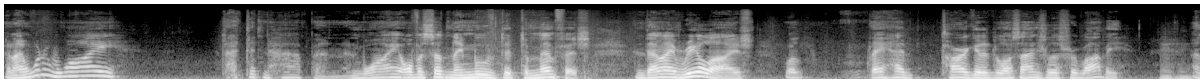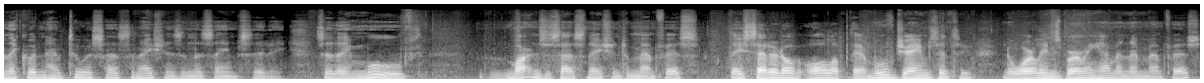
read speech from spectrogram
and I wonder why that didn't happen, and why all of a sudden they moved it to Memphis, and then I realized, well, they had targeted Los Angeles for Bobby mm-hmm. and they couldn't have two assassinations in the same city. So they moved Martin's assassination to Memphis. They set it all, all up there, moved James into New Orleans, Birmingham, and then Memphis.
